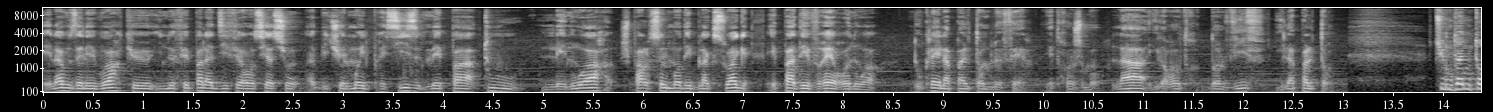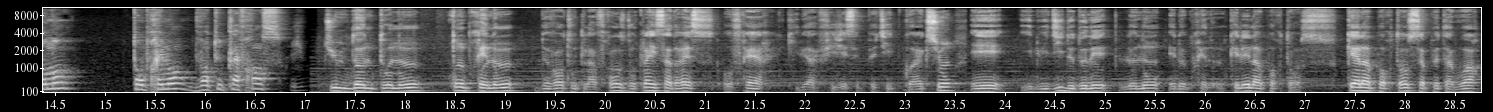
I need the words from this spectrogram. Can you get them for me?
Et là, vous allez voir qu'il ne fait pas la différenciation. Habituellement, il précise, mais pas tous les noirs. Je parle seulement des Black Swag et pas des vrais Renois. Donc là, il n'a pas le temps de le faire, étrangement. Là, il rentre dans le vif, il n'a pas le temps. Tu me donnes ton nom, ton prénom, devant toute la France? Tu me donnes ton nom, ton prénom devant toute la France. Donc là, il s'adresse au frère qui lui a figé cette petite correction et il lui dit de donner le nom et le prénom. Quelle est l'importance? Quelle importance ça peut avoir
